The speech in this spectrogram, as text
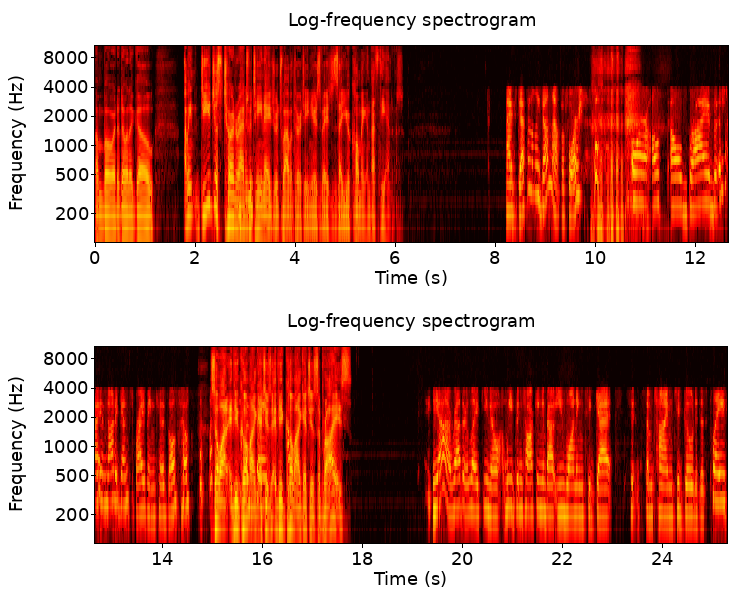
I'm bored. I don't want to go." I mean, do you just turn around to a teenager, at 12 or 13 years of age, and say, You're coming, and that's the end of it? I've definitely done that before. or I'll I'll bribe. I am not against bribing kids. Also, So what? If you come, I'll get you. If you come, I'll get you a surprise. Yeah, rather like you know we've been talking about you wanting to get to, some time to go to this place,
